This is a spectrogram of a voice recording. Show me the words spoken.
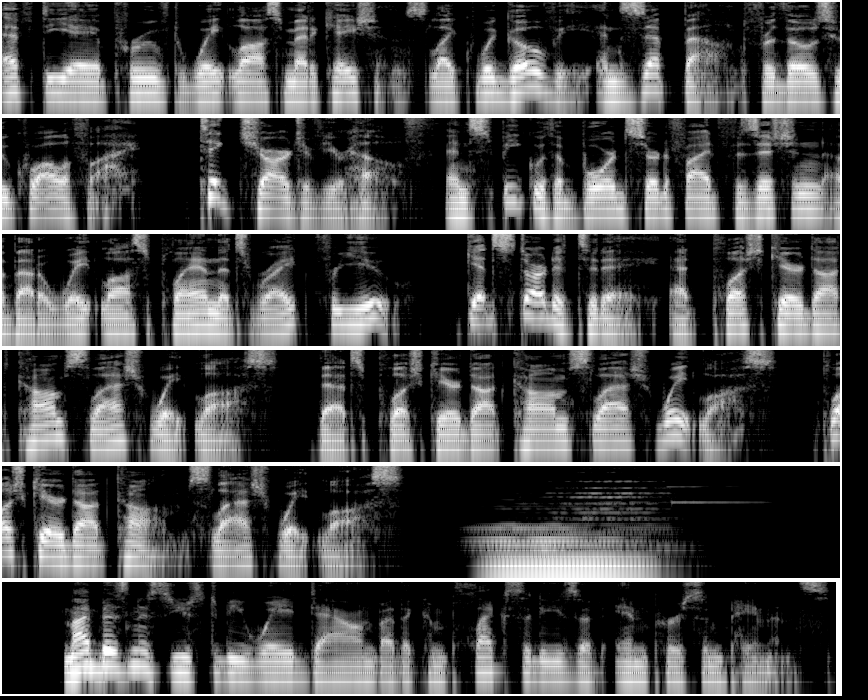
FDA-approved weight loss medications like Wegovy and Zepbound for those who qualify. Take charge of your health and speak with a board-certified physician about a weight loss plan that's right for you. Get started today at plushcare.com slash weight loss. That's plushcare.com slash weight loss. plushcare.com slash weight loss. My business used to be weighed down by the complexities of in-person payments.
